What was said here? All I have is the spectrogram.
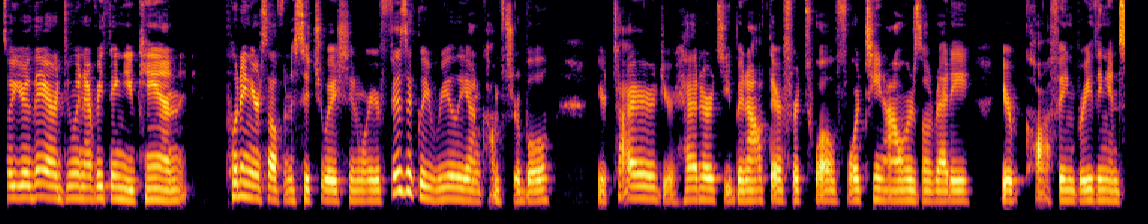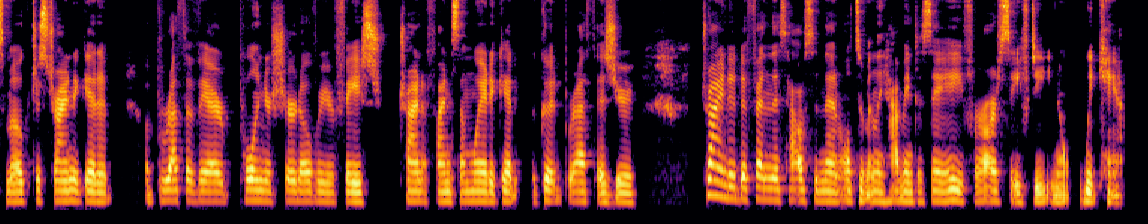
So you're there doing everything you can, putting yourself in a situation where you're physically really uncomfortable. You're tired, your head hurts, you've been out there for 12, 14 hours already. You're coughing, breathing in smoke, just trying to get a, a breath of air, pulling your shirt over your face, trying to find some way to get a good breath as you're trying to defend this house and then ultimately having to say hey for our safety you know we can't.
